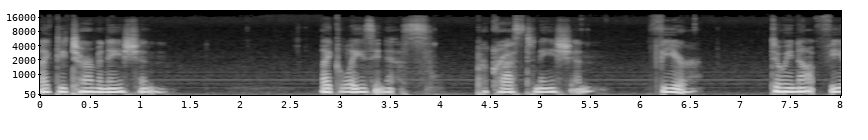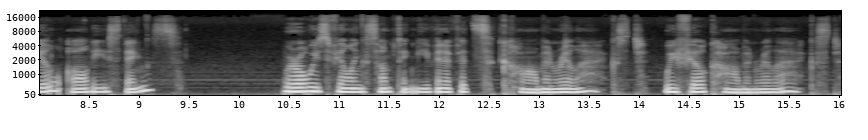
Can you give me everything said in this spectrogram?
like determination, like laziness, procrastination, fear. Do we not feel all these things? We're always feeling something, even if it's calm and relaxed. We feel calm and relaxed.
